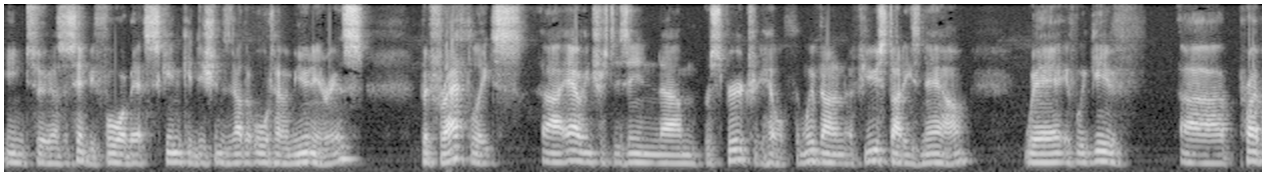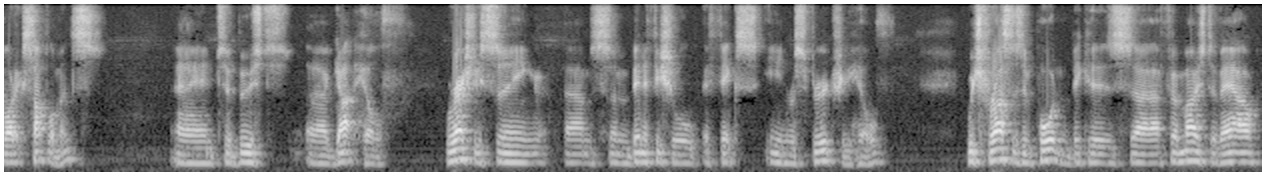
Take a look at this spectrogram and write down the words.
into, as I said before, about skin conditions and other autoimmune areas. But for athletes, uh, our interest is in um, respiratory health, and we've done a few studies now where if we give uh, probiotic supplements and to boost uh, gut health, we're actually seeing um, some beneficial effects in respiratory health, which for us is important because uh, for most of our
